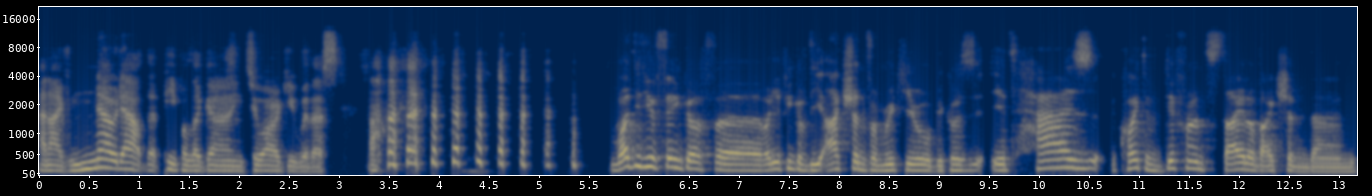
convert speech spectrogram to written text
and I've no doubt that people are going to argue with us. what did you think of uh, what do you think of the action from Riki-Oh? Because it has quite a different style of action than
